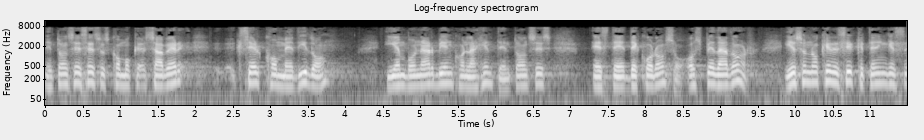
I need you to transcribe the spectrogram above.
entonces eso es como que saber ser comedido y embonar bien con la gente. Entonces, este decoroso, hospedador. Y eso no quiere decir que tengas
